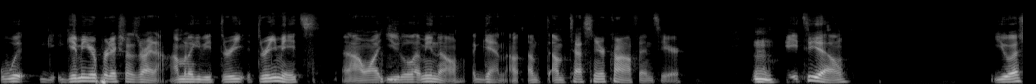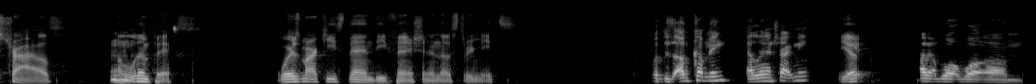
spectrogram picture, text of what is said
w- g- give me your predictions right now. I'm gonna give you three three meets, and I want you to let me know. Again, I- I'm I'm testing your confidence here. Mm. ATL, U.S. Trials, Mhm. Olympics. Where's Marquis Dendy finishing in those three meets? For this upcoming Atlanta track meet, Yep. I mean, well, well, um,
